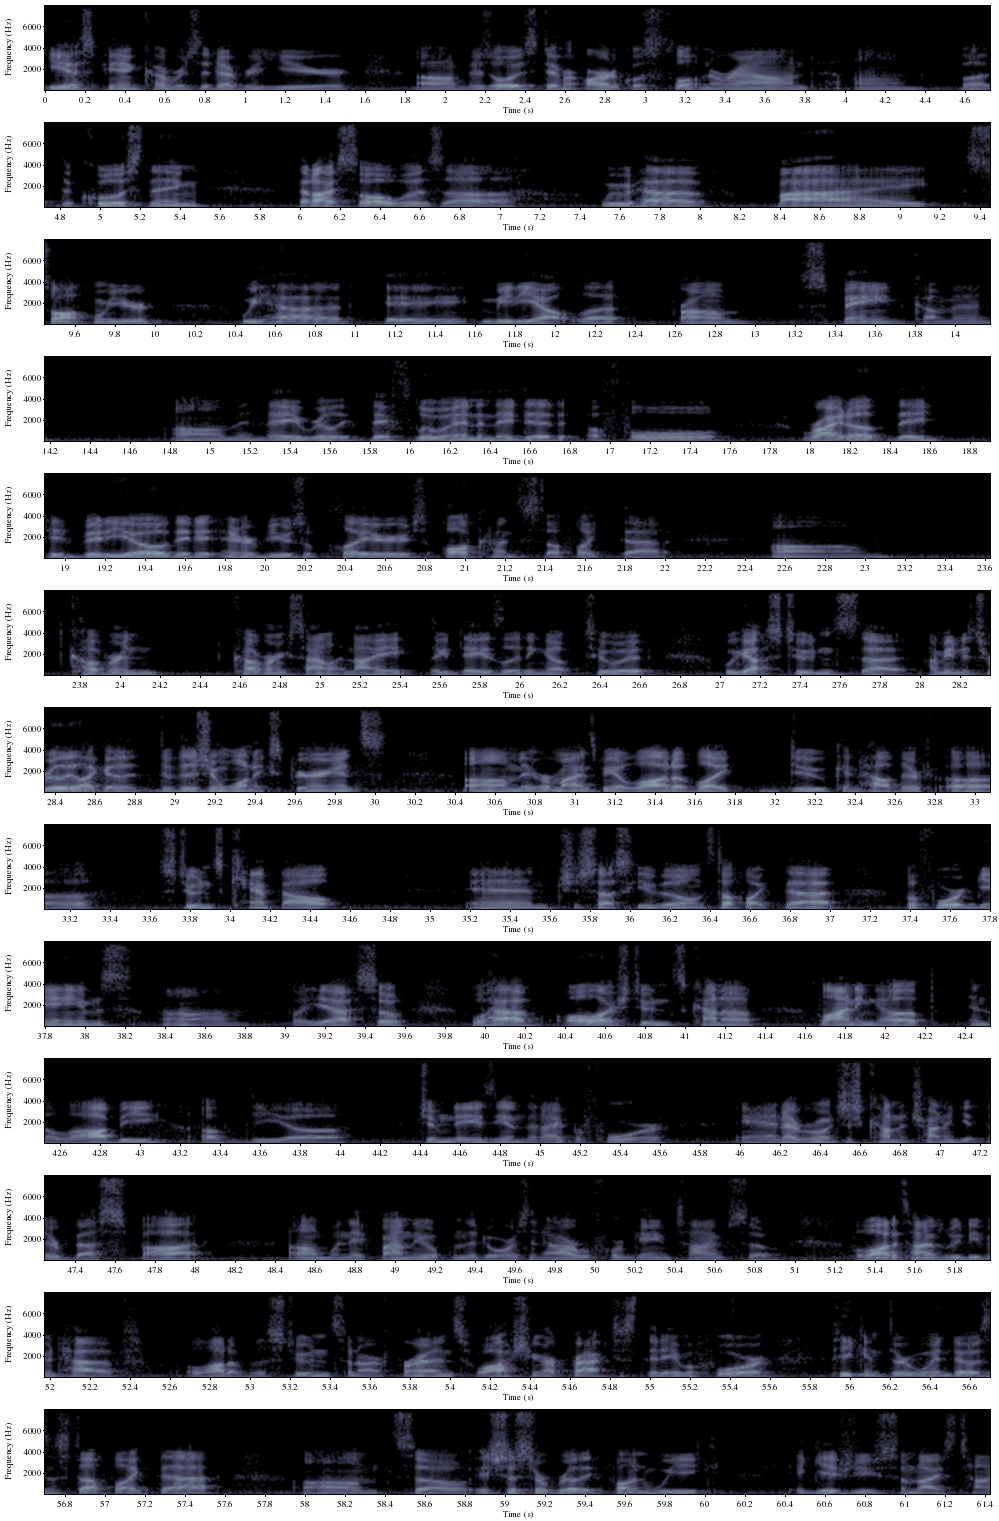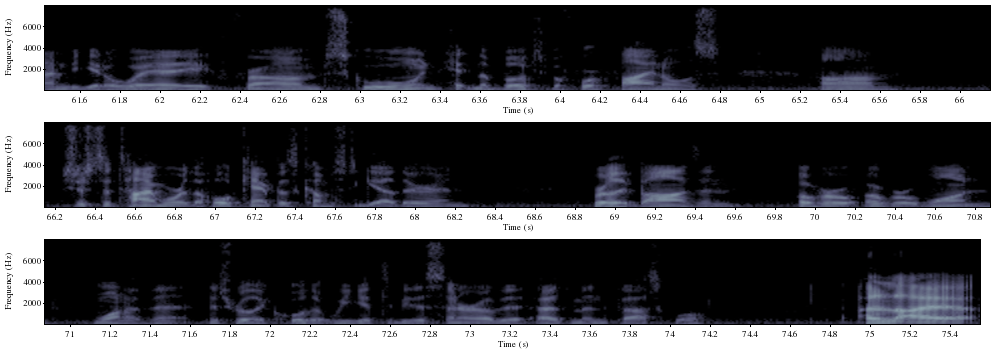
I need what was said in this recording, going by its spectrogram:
ESPN covers it every year. Um, there's always different articles floating around. Um, but the coolest thing that I saw was uh, we would have my sophomore year. We had a media outlet from Spain come in, um, and they really they flew in and they did a full write up. They did video. They did interviews with players, all kinds of stuff like that, um, covering covering Silent Night, the days leading up to it. We got students that I mean, it's really like a Division One experience. Um, it reminds me a lot of like Duke and how their uh, students camp out in Krzyzewskiville and stuff like that before games. Um, but yeah, so we'll have all our students kind of lining up in the lobby of the uh, gymnasium the night before, and everyone's just kind of trying to get their best spot um, when they finally open the doors an hour before game time. So a lot of times we'd even have a lot of the students and our friends watching our practice the day before, peeking through windows and stuff like that. Um, so it's just a really fun week. It gives you some nice time to get away from school and hitting the books before finals. Um, it's just a time where the whole campus comes together and really bonds and over over one one event. It's really cool that we get to be the center of it as men's basketball. And I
